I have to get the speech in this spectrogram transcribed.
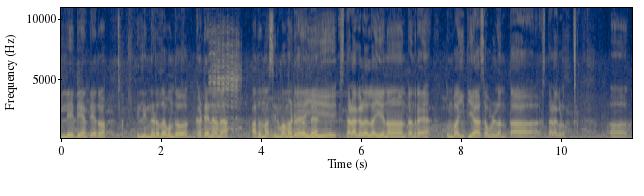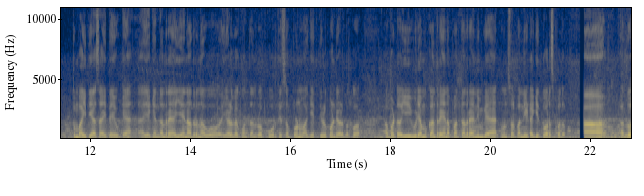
ಇಲ್ಲೇ ಇದೆ ಅಂತ ಅದು ಇಲ್ಲಿ ನಡೆದ ಒಂದು ಘಟನೆನ ಅದನ್ನು ಸಿನಿಮಾ ಮಾಡಿದ್ರೆ ಈ ಸ್ಥಳಗಳೆಲ್ಲ ಏನು ಅಂತಂದರೆ ತುಂಬ ಇತಿಹಾಸ ಉಳ್ಳಂಥ ಸ್ಥಳಗಳು. ತುಂಬ ಇತಿಹಾಸ ಐತೆ ಇವಕ್ಕೆ ಏಕೆಂತಂದರೆ ಏನಾದರೂ ನಾವು ಹೇಳಬೇಕು ಅಂತಂದ್ರು ಪೂರ್ತಿ ಸಂಪೂರ್ಣವಾಗಿ ತಿಳ್ಕೊಂಡು ಹೇಳಬೇಕು. ಬಟ್ ಈ ವಿಡಿಯೋ ಮುಖಾಂತರ ಏನಪ್ಪ ಅಂತಂದರೆ ನಿಮಗೆ ಒಂದು ಸ್ವಲ್ಪ ನೀಟಾಗಿ ತೋರಿಸ್ಬೋದು. ಅದು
